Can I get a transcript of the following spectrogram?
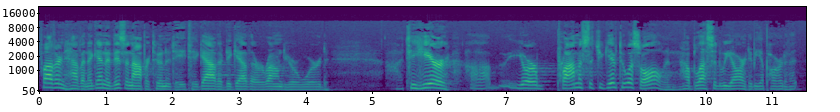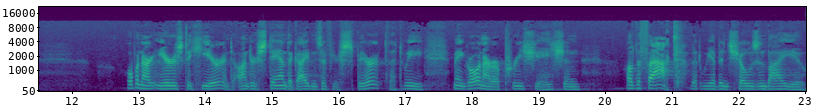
Father in heaven, again, it is an opportunity to gather together around your word, to hear uh, your promise that you give to us all and how blessed we are to be a part of it. Open our ears to hear and to understand the guidance of your Spirit, that we may grow in our appreciation of the fact that we have been chosen by you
